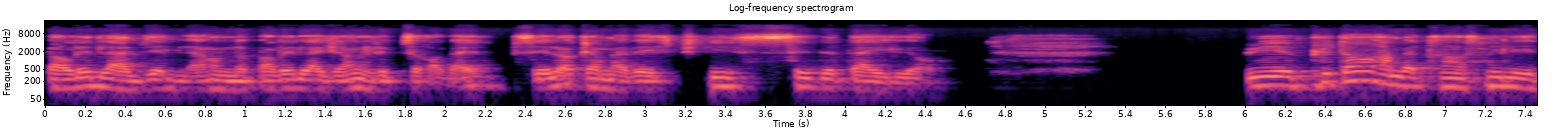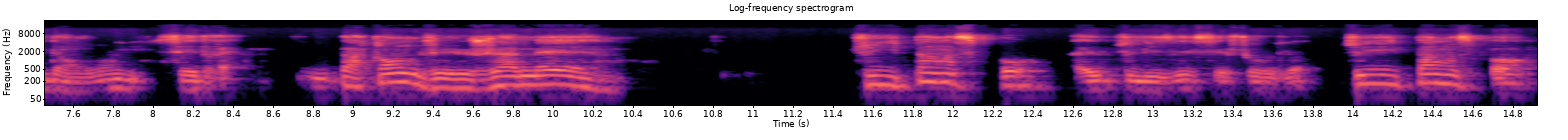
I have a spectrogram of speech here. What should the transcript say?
parler de la, on a parlé de la grange des petits Robert. C'est là qu'elle m'avait expliqué ces détails-là. Puis plus tard, elle m'a transmis les dons, oui, c'est vrai. Par contre, j'ai jamais. Tu n'y penses pas à utiliser ces choses-là. Tu n'y penses pas.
